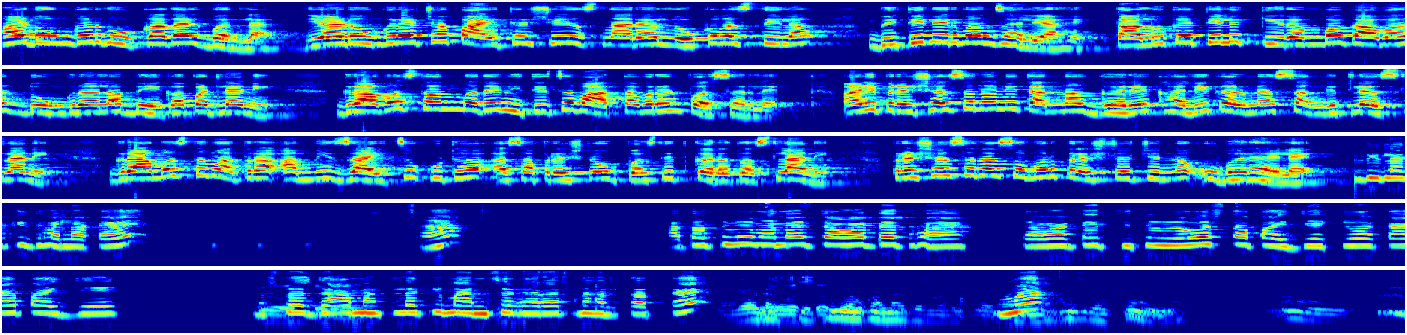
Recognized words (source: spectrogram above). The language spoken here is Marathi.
हा डोंगर धोकादायक बनलाय. या डोंगराच्या पायथ्याशी असणाऱ्या लोकवस्तीला भीती निर्माण झाली आहे. तालुक्यातील किरंबा गावात डोंगराला भेगा पडल्याने ग्रामस्थांमध्ये भीतीचं वातावरण पसरलंय. आणि प्रशासनाने त्यांना घरे खाली करण्यास सांगितले असल्याने ग्रामस्थ मात्र आम्ही जायचं कुठं असा प्रश्न उपस्थित करत असल्याने प्रशासनासमोर प्रश्नचिन्ह उभं राहिलंय. दिला की झाला काय? हा? आता तुम्ही म्हणाल चव्हाट्यात राहा. चव्हाट्यात तिथे व्यवस्था पाहिजे किंवा काय पाहिजे? नुसतं जा म्हटलं की माणसं घरात हलतात काय? मग?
